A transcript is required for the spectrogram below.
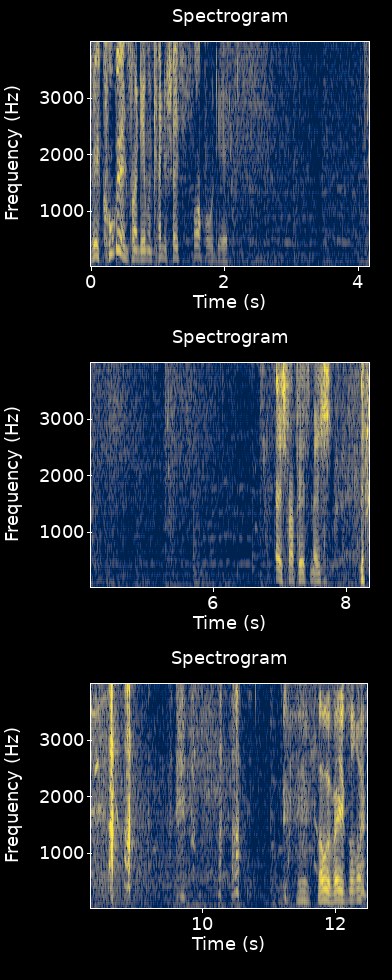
Ich will Kugeln von dem und keine scheiß Vorhut, ey. Ich verpiss mich. So, ich zurück.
